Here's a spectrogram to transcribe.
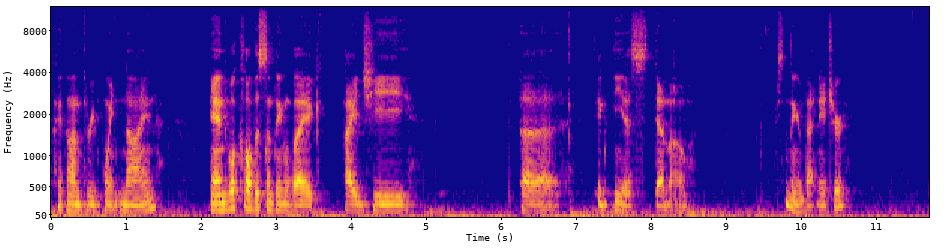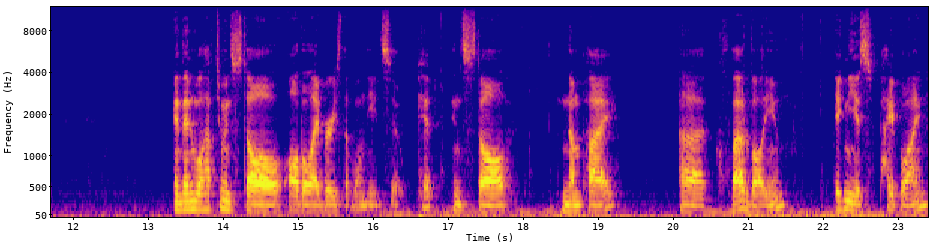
python 3.9 and we'll call this something like ig uh, igneous demo or something of that nature. And then we'll have to install all the libraries that we'll need. So pip install numpy, uh, cloud volume, igneous pipeline,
